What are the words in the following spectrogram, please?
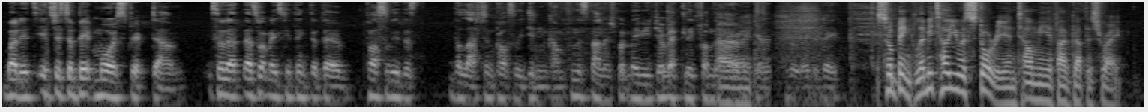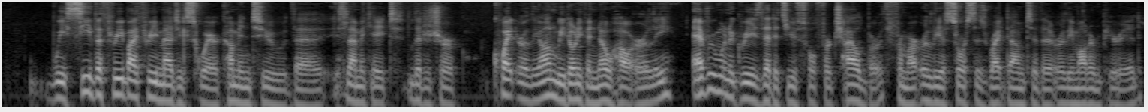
but it's, it's just a bit more stripped down. So that, that's what makes me think that they're possibly the, the Latin possibly didn't come from the Spanish, but maybe directly from the Arabic right. at a later date. So, Bink, let me tell you a story and tell me if I've got this right. We see the three by three magic square come into the Islamicate literature quite early on. We don't even know how early. Everyone agrees that it's useful for childbirth from our earliest sources right down to the early modern period.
